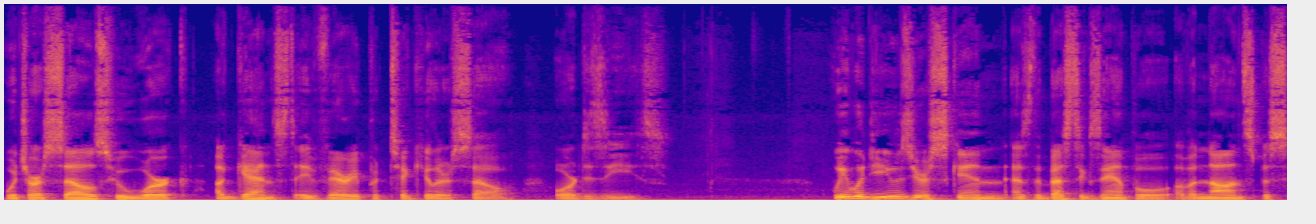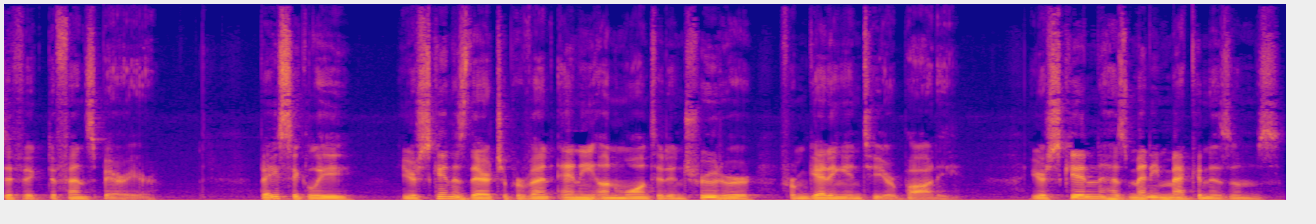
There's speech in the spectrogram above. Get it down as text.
which are cells who work against a very particular cell or disease. We would use your skin as the best example of a non-specific defense barrier. Basically, your skin is there to prevent any unwanted intruder from getting into your body. Your skin has many mechanisms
